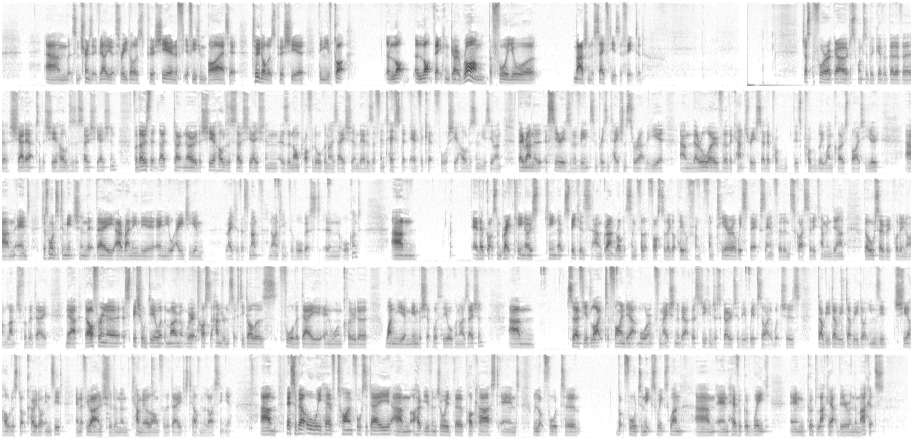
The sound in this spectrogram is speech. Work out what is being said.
um, its intrinsic value at three dollars per share, and if if you can buy it at two dollars per share, then you've got a lot a lot that can go wrong before your margin of safety is affected. Just before I go, I just wanted to give a bit of a shout out to the Shareholders Association. For those that don't know, the Shareholders Association is a non profit organisation that is a fantastic advocate for shareholders in New Zealand. They run a, a series of events and presentations throughout the year. Um, they're all over the country, so prob- there's probably one close by to you. Um, and just wanted to mention that they are running their annual AGM later this month, 19th of August in Auckland. Um, they've got some great keynote keynote speakers. Um, Grant Robertson, Philip Foster. They've got people from Fonterra, Westpac, Sanford, and Sky City coming down. They'll also be putting on lunch for the day. Now they're offering a, a special deal at the moment where it costs one hundred and sixty dollars for the day and will include a one year membership with the organisation. Um, so if you'd like to find out more information about this, you can just go to their website, which is www.nzshareholders.co.nz. And if you are interested in coming along for the day, just tell them that I sent you. Um, that's about all we have time for today. Um, I hope you've enjoyed the podcast, and we look forward to look forward to next week's one. Um, and have a good week, and good luck out there in the markets.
